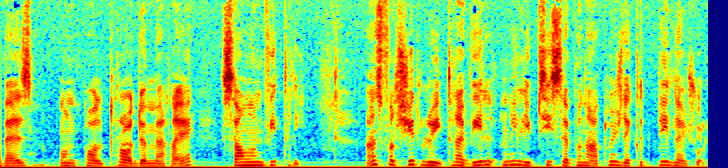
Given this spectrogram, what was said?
bezm, un poltro de mere sau un vitri. În sfârșit, lui Treville nu-i lipsise până atunci decât prilejul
